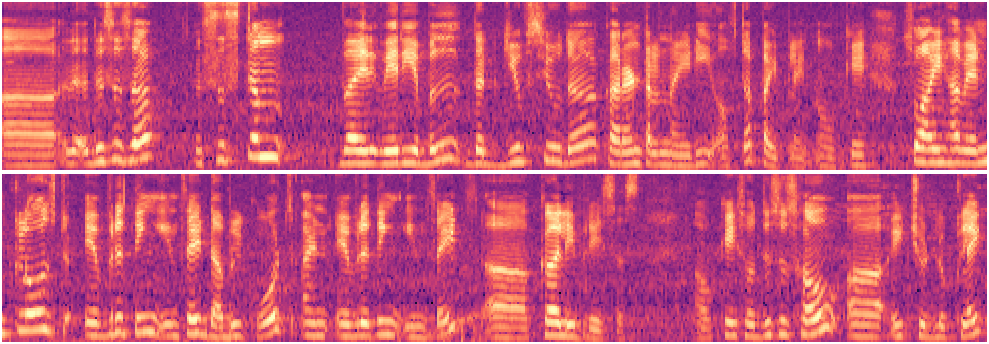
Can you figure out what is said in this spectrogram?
uh, this is a system variable that gives you the current run id of the pipeline okay? So i have enclosed everything inside double quotes and everything inside uh, curly braces okay? So this is how uh, it should look like.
